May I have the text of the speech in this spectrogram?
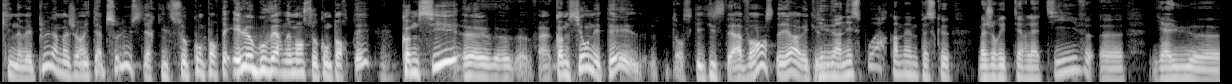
qu'il n'avait plus la majorité absolue. C'est-à-dire qu'il se comportait, et le gouvernement se comportait comme si, euh, euh, comme si on était dans ce qui existait avant, c'est-à-dire avec Il y a une... eu un espoir quand même, parce que majorité relative, euh, il y a eu euh,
